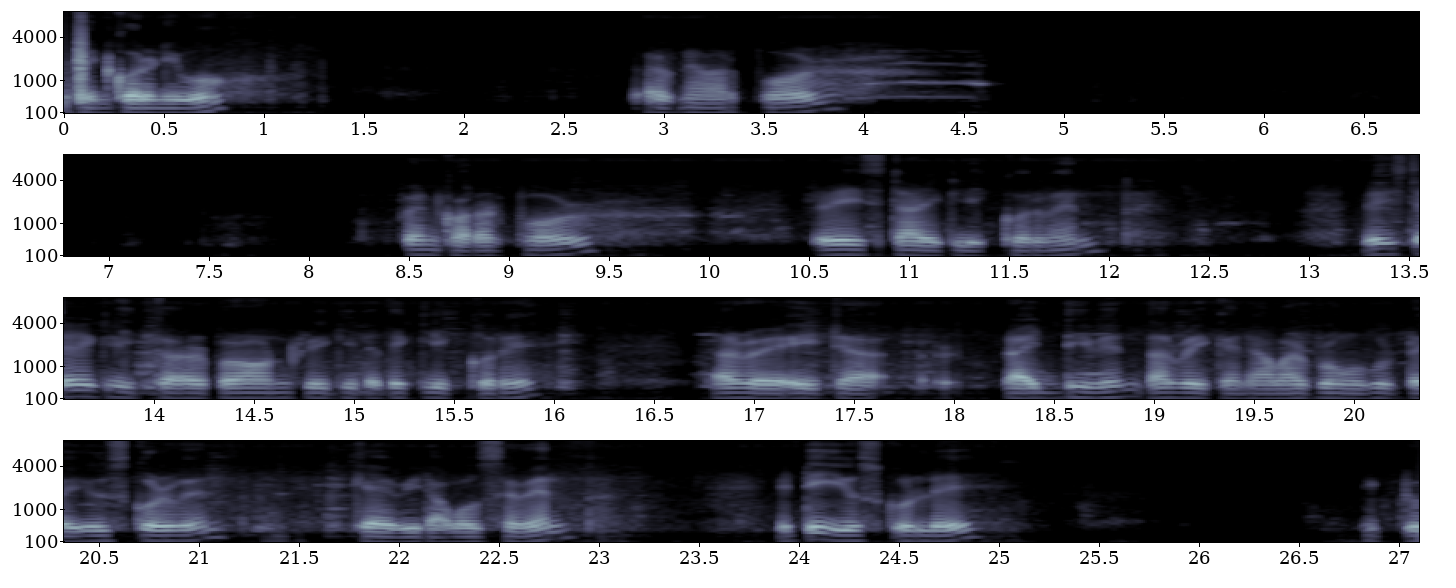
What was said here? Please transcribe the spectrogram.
ওপেন করে নিব। নেওয়ার পর ওপেন করার পর রেজিস্টারে ক্লিক করবেন। রেজিস্টারে ক্লিক করার পর অন ক্রিকেটাতে ক্লিক করে তারপরে এইটা রাইট দিবেন। তারপর এখানে আমার প্রোমো কোডটা ইউজ করবেন ক্যাবি ডাবল সেভেন এটি ইউজ করলে একটু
